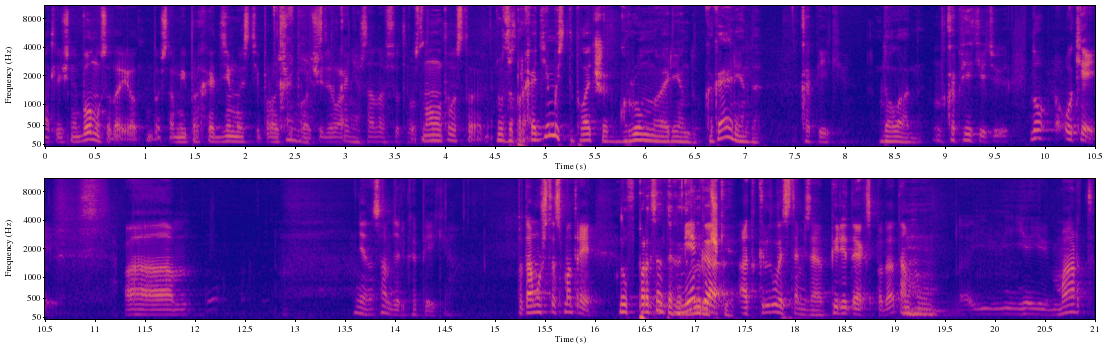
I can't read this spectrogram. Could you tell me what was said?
отличные бонусы дает. Ну, То есть там и проходимость, и прочие, прочие дела. конечно, оно все То есть, ну, оно того стоит. Ну, за проходимость ты платишь огромную аренду. Какая аренда? Копейки. Да ладно. Ну, копейки эти. Ну, окей. Ам, Не, на самом деле копейки. Потому что, смотри, Ну, в процентах от Мега выручки. открылась, там, не знаю, перед Экспо, да, там и- и март,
